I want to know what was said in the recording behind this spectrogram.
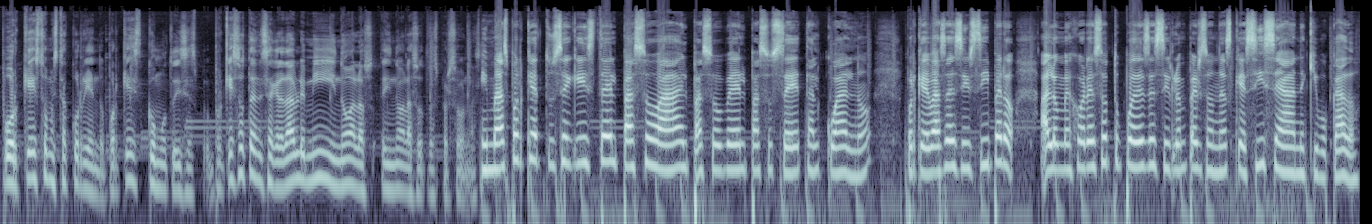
¿por qué esto me está ocurriendo? ¿Por qué, como tú dices, por qué esto tan desagradable a mí y no a, los, y no a las otras personas? Y más porque tú seguiste el paso A, el paso B, el paso C, tal cual, ¿no? Porque vas a decir sí, pero a lo mejor eso tú puedes decirlo en personas que sí se han equivocado.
